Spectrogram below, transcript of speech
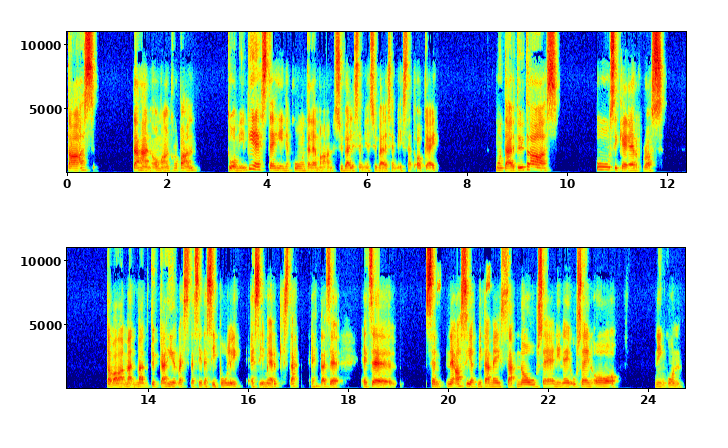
taas tähän oman kropan tuomiin viesteihin ja kuuntelemaan syvällisemmin ja syvällisemmin sitä, että okei, mun täytyy taas uusi kerros tavallaan mä, mä tykkään hirveästi siitä sipuli-esimerkistä, että, se, että se, se, ne asiat, mitä meissä nousee, niin ei usein ole niin kuin,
